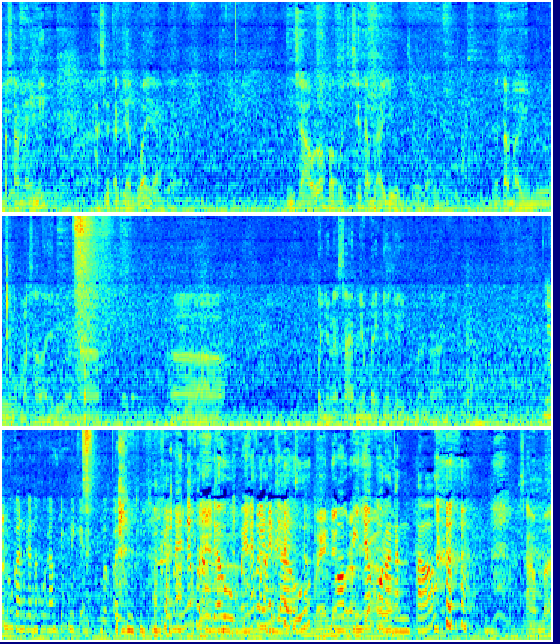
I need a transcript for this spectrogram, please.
bersama ini hasil kerja gue ya insya Allah bagusnya sih tabayun sebenarnya. Kita tabayun dulu masalahnya di mana eh, penyelesaiannya baiknya kayak gimana gitu Jadi bukan karena kurang piknik ya, Bapak. Mainnya kurang jauh, mainnya kurang jauh, Mainnya kurang ngopinya jauh. kurang kental. sama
